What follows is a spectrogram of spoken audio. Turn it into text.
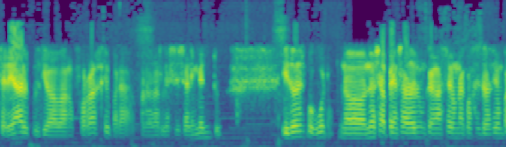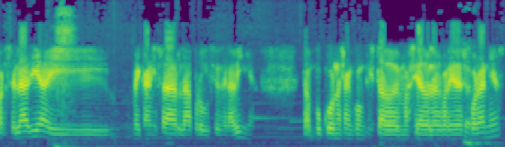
cereal, cultivaban forraje para, para darles ese alimento. Y entonces, pues bueno, no, no se ha pensado nunca en hacer una concentración parcelaria y mecanizar la producción de la viña. Tampoco nos han conquistado demasiado las variedades Claro. foráneas,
